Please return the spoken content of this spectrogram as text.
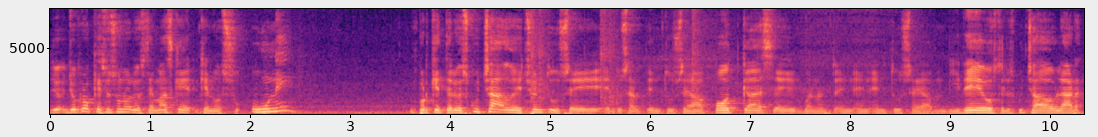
Yo, creo que eso es uno de los temas que, que nos une, porque te lo he escuchado, de hecho, en tus, eh, en tus, en tus eh, podcasts, eh, bueno, en, en, tus videos, te lo he escuchado hablar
